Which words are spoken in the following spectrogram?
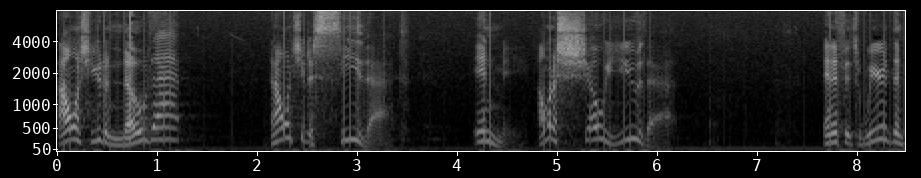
I want you to know that. And I want you to see that in me. I want to show you that. And if it's weird, then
